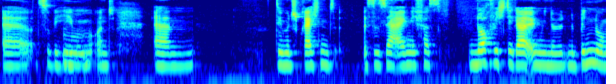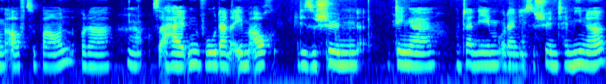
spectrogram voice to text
äh, zu beheben. Mhm. Und ähm, dementsprechend ist es ja eigentlich fast noch wichtiger, irgendwie eine, eine Bindung aufzubauen oder ja. zu erhalten, wo dann eben auch diese schönen Dinge unternehmen oder diese schönen Termine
